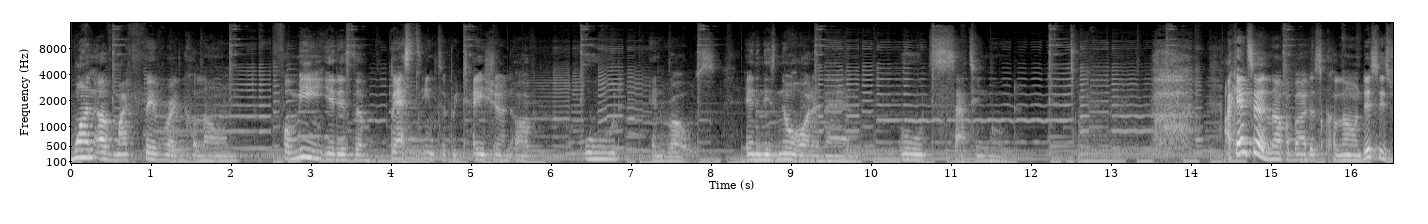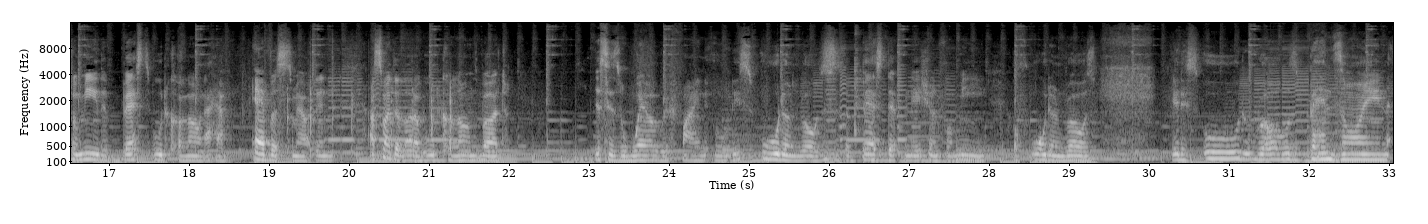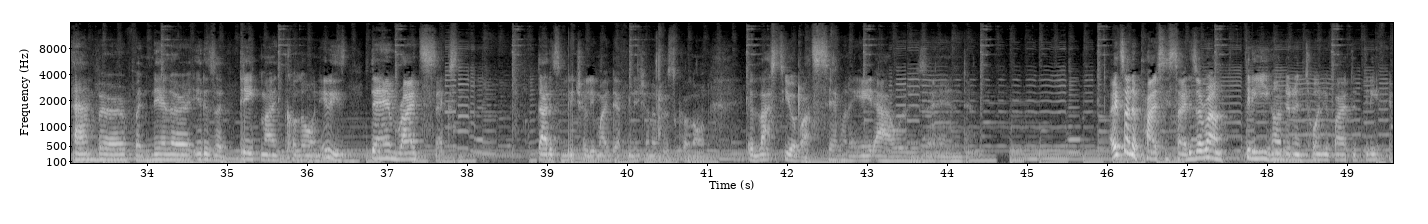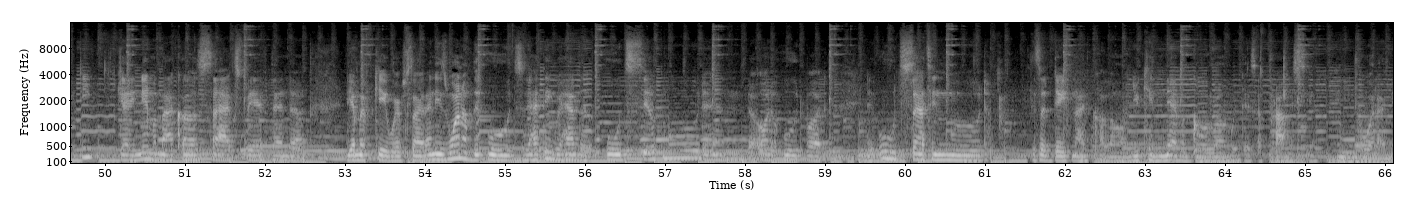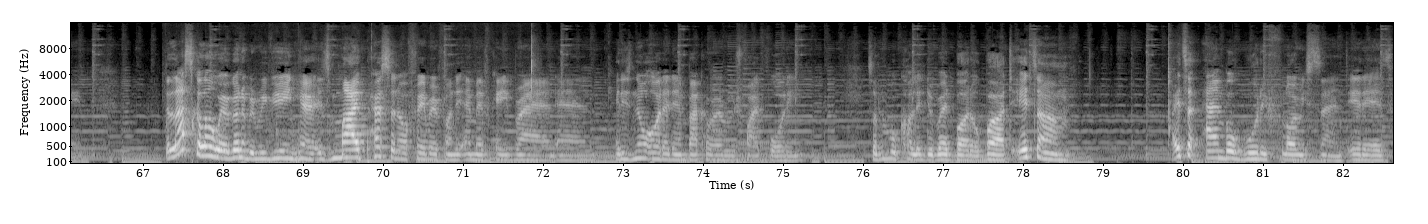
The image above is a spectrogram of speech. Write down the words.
one of my favorite cologne. For me, it is the best interpretation of oud and rose, and it is no other than oud satin mood. I can't say enough about this cologne. This is for me the best oud cologne I have ever smelled, and I smelled a lot of oud colognes, but this is well refined oud. This wooden rose. This is the best definition for me of and rose. It is oud, rose, benzoin, amber, vanilla. It is a date night cologne. It is damn right sexy. That is literally my definition of this cologne. It lasts you about seven or eight hours and it's on the pricey side. It's around 325 to 350. Getting Neiman Marcus, Saks Fifth, and uh, the MFK website. And it's one of the ouds. I think we have the oud silk mood and the other oud, but the oud satin mood is a date night cologne. You can never go wrong with this, I promise you. And you know what I mean. The last cologne we're going to be reviewing here is my personal favorite from the MFK brand, and it is no other than Baccarat Rouge 540. Some people call it the red bottle, but it's um, it's an amber woody floral scent. It is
